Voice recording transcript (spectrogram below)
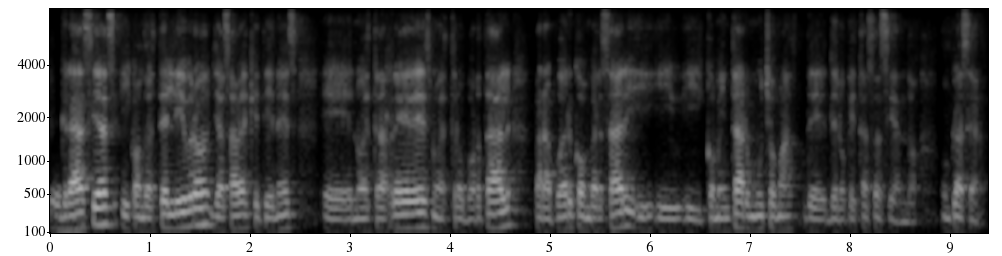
gracias. Y cuando esté el libro, ya sabes que tienes eh, nuestras redes, nuestro portal, para poder conversar y, comentar mucho más de lo que estás haciendo. Un placer.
